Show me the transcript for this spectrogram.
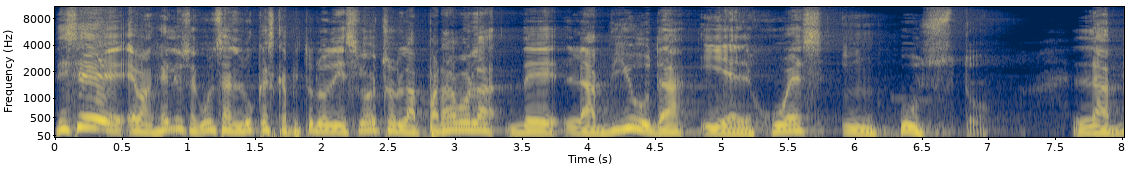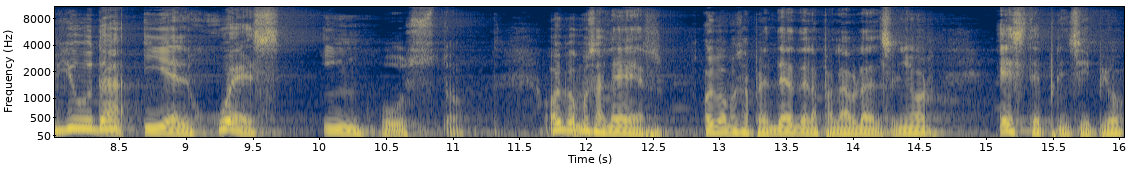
Dice Evangelio según San Lucas capítulo 18, la parábola de la viuda y el juez injusto. La viuda y el juez injusto. Hoy vamos a leer, hoy vamos a aprender de la palabra del Señor este principio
